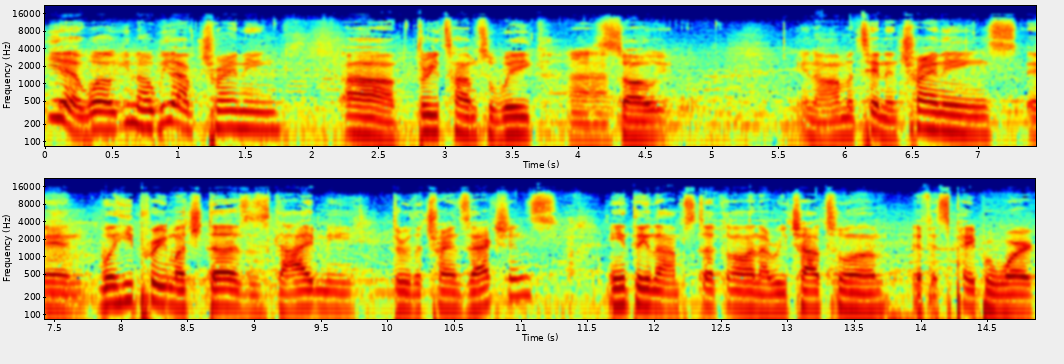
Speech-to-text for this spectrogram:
Yeah, well, you know, we have training uh, three times a week. Uh-huh. So, you know, I'm attending trainings, and what he pretty much does is guide me through the transactions. Anything that I'm stuck on, I reach out to him. If it's paperwork,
